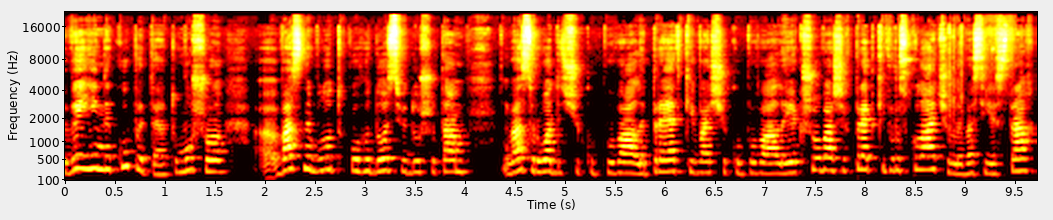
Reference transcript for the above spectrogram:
Ви її не купите, тому що е, у вас не було такого досвіду, що там вас родичі купували, предки ваші купували. Якщо ваших предків розкулачили, у вас є страх,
